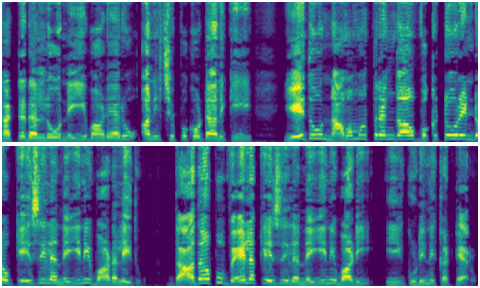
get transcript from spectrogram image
కట్టడంలో నెయ్యి వాడారు అని చెప్పుకోటానికి ఏదో నామమాత్రంగా ఒకటో రెండో కేజీల నెయ్యిని వాడలేదు. దాదాపు వేల కేజీల నెయ్యిని వాడి ఈ గుడిని కట్టారు.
